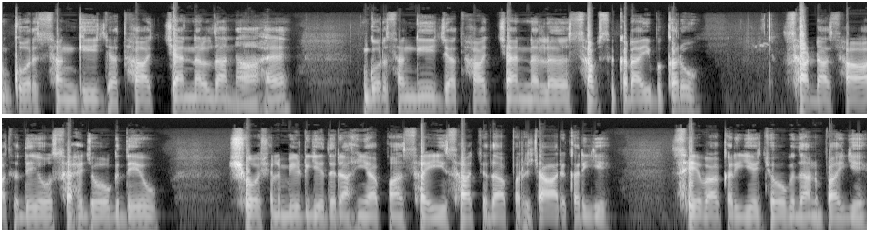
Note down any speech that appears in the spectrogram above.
ਗੁਰਸੰਗੀ ਜਥਾ ਚੈਨਲ ਦਾ ਨਾਂ ਹੈ। ਗੁਰਸੰਗੀ ਜਥਾ ਚੈਨਲ ਸਬਸਕ੍ਰਾਈਬ ਕਰੋ। ਸਾਡਾ ਸਾਥ ਦਿਓ, ਸਹਿਯੋਗ ਦਿਓ। ਸੋਸ਼ਲ ਮੀਡੀਆ ਦੇ ਰਾਹੀਂ ਆਪਾਂ ਸਹੀ, ਸੱਚ ਦਾ ਪ੍ਰਚਾਰ ਕਰੀਏ। ਸੇਵਾ ਕਰੀਏ, ਯੋਗਦਾਨ ਪਾਈਏ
